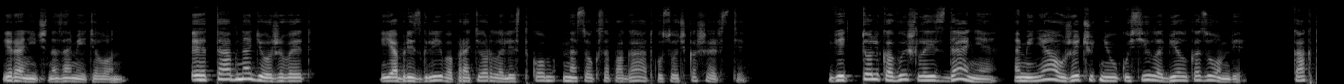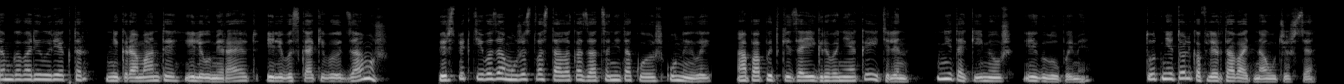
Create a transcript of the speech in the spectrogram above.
иронично заметил он. Это обнадеживает. Я брезгливо протерла листком носок сапога от кусочка шерсти. Ведь только вышла из здания, а меня уже чуть не укусила белка-зомби. Как там говорил ректор, некроманты или умирают, или выскакивают замуж? Перспектива замужества стала казаться не такой уж унылой, а попытки заигрывания Кейтилин не такими уж и глупыми. Тут не только флиртовать научишься,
